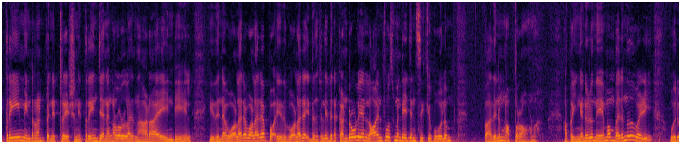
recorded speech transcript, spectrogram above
ഇത്രയും ഇന്റർനെറ്റ് പെനിട്രേഷൻ ഇത്രയും ജനങ്ങളുള്ള നാടായ ഇന്ത്യയിൽ ഇതിനെ വളരെ വളരെ ഇത് വളരെ ഇതെന്ന് വെച്ചാൽ ഇതിനെ കൺട്രോൾ ചെയ്യാൻ ലോ എൻഫോഴ്സ്മെന്റ് ഏജൻസിക്ക് പോലും അതിനും അപ്പുറമാണ്. അപ്പോൾ ഇങ്ങനൊരു നിയമം വരുന്നത് വഴി ഒരു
